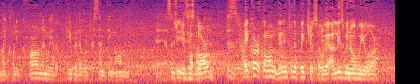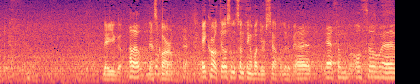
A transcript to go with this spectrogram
my colleague Carl, and we have a paper that we're presenting on uh, essentially. Is this Carl? This is Carl. Hey, Carl, come on, get into the picture so we, at least we know who you are. There you go. Hello. That's Carl. Hey, Carl, tell us a little something about yourself a little bit. Uh, yes, I'm also a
